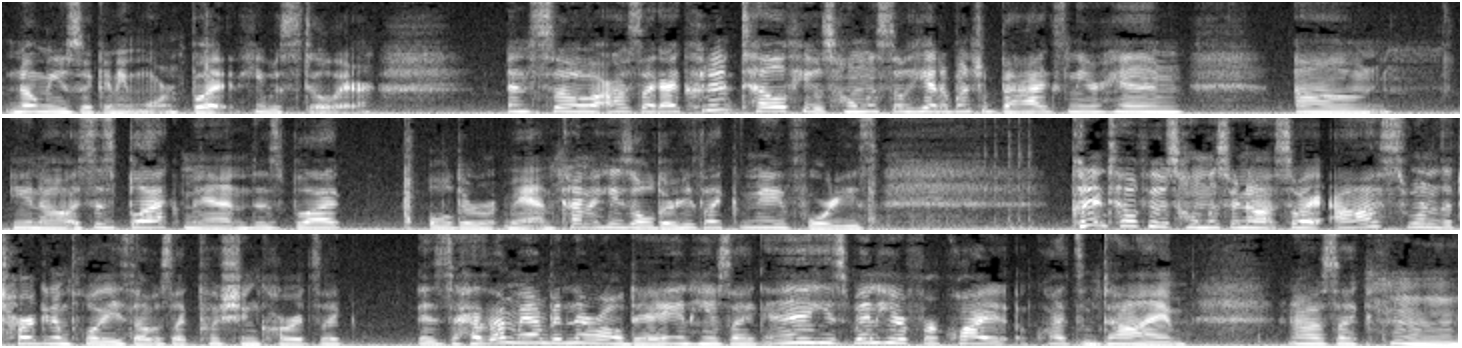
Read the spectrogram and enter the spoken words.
No music anymore, but he was still there. And so I was like, I couldn't tell if he was homeless, so he had a bunch of bags near him. Um, you know, it's this black man, this black older man. Kind of, he's older, he's like maybe 40s. Couldn't tell if he was homeless or not, so I asked one of the Target employees that was like pushing carts, like, is has that man been there all day? And he was like eh he's been here for quite quite some time. And i was like hmm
